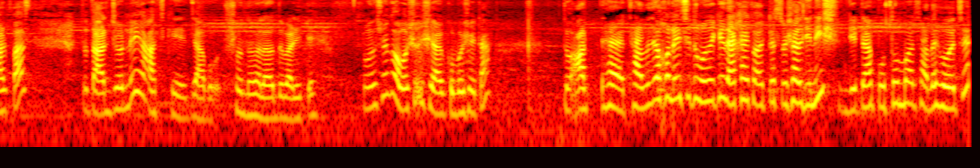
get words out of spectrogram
পারপাস। তো তার জন্যই আজকে যাব সন্ধ্যাবেলা ওদের বাড়িতে। তোমাদের সঙ্গে অবশ্যই শেয়ার করব সেটা। তো আর হ্যাঁ ছাদে যখন এসেছি তোমাদেরকে দেখায় কয়েকটা স্পেশাল জিনিস, যেটা প্রথমবার ছাদে হয়েছে,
